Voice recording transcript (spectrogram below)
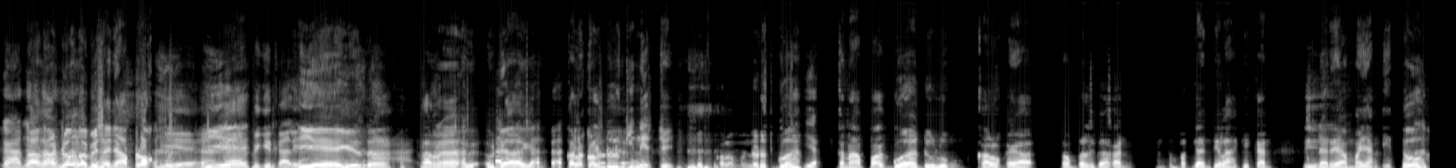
nggak Nggak nggak doang nggak bisa nyaplok. Iya. Iya. ah, Pikir kali. Iya gitu. Karena udah gitu. Karena kalau dulu gini cuy. Kalau menurut gua, Iya. kenapa gua dulu kalau kayak Tompel juga kan sempat ganti lagi kan Iya. dari sama yang itu. Aduh,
